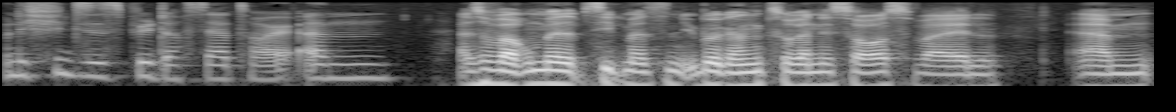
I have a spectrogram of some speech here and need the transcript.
Und ich finde dieses Bild auch sehr toll. Ähm, also warum sieht man jetzt den Übergang zur Renaissance? Weil ähm,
